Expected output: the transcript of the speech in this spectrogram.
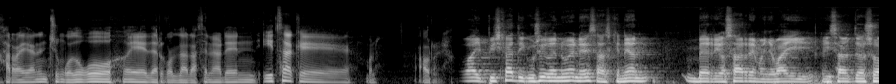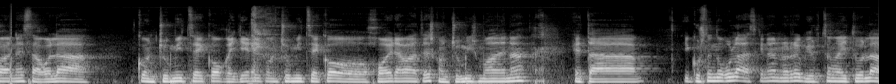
jarraian entzungo dugu edergoldara zenaren hitzak, e, bueno, aurrera. Bai, pixkat ikusi genuen ez, azkenean berriozarre, baina bai gizarte osoan ez, dagoela kontsumitzeko, gehiagi kontsumitzeko joera bat ez, kontsumismoa dena, eta ikusten dugula azkenean horrek bihurtzen gaituela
